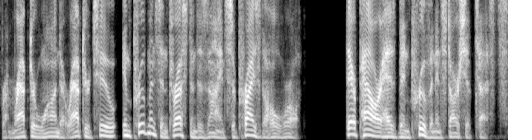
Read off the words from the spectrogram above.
From Raptor 1 to Raptor 2, improvements in thrust and design surprised the whole world. Their power has been proven in Starship tests.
